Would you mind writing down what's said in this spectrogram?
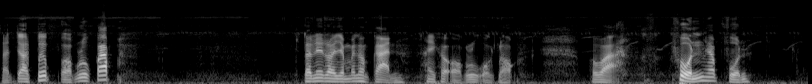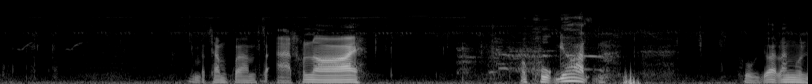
ตัดยอดปุ๊บออกลูกปั๊บตอนนี้เรายังไม่ต้องการให้เขาออกลูกออกดอก เพราะว่า ฝนครับฝน มาทำความสะอาดเขาหน่อยมาผูกยอด ผูกยอดองุ่น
